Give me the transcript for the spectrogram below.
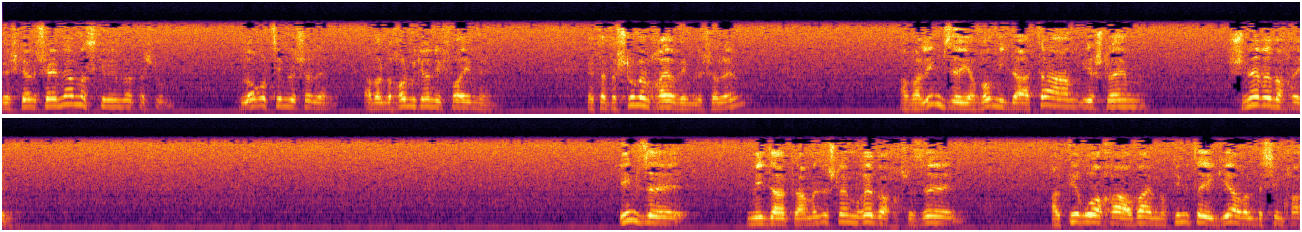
ויש כאלה שאינם מסכימים לתשלום. לא רוצים לשלם, אבל בכל מקרה נפרעים מהם. את התשלום הם חייבים לשלם, אבל אם זה יבוא מדעתם, יש להם שני רווחים. אם זה מדעתם, אז יש להם רווח, שזה על פי רוח האהבה, הם נותנים את היגיעה אבל בשמחה.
